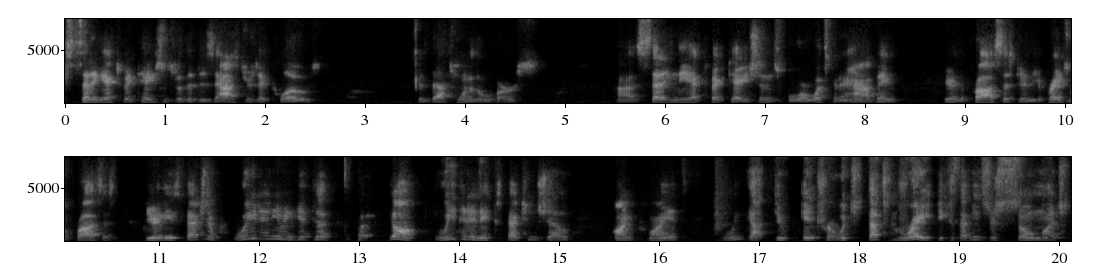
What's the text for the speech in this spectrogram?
setting expectations for the disasters that close, because that's one of the worst. Uh, setting the expectations for what's going to happen during the process, during the appraisal process, during the inspection. We didn't even get to, y'all, we did an inspection show on clients. We got through intro, which that's great because that means there's so much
